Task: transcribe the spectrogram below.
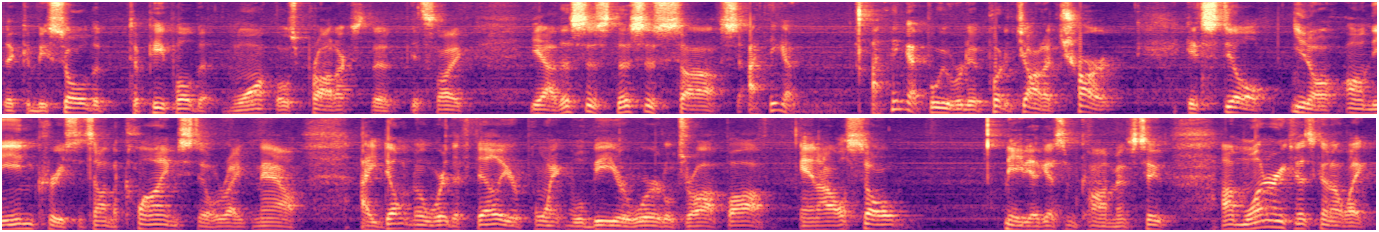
that can be sold to, people that want those products that it's like yeah this is this is uh, I think I think if we were to put it on a chart it's still you know on the increase. It's on the climb still right now. I don't know where the failure point will be or where it'll drop off. And also maybe I get some comments too. I'm wondering if it's gonna like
